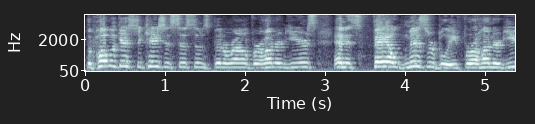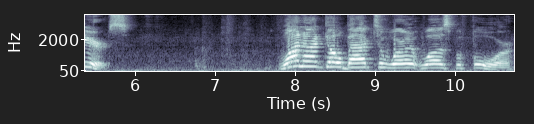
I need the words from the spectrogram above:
The public education system's been around for 100 years and it's failed miserably for 100 years. Why not go back to where it was before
